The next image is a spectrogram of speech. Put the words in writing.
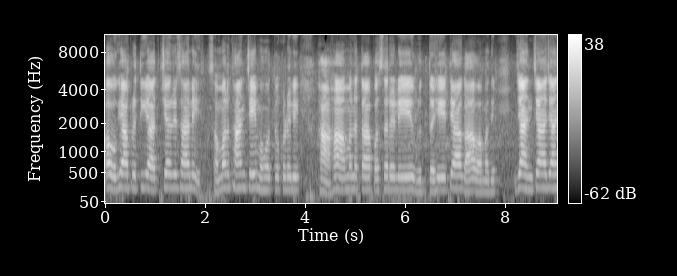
अवघ्याप्रती आश्चर्य झाले समर्थांचे महत्त्व कळले. हा हा म्हणता पसरले वृत्त हे त्या गावामध्ये. ज्यांच्या ज्यां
